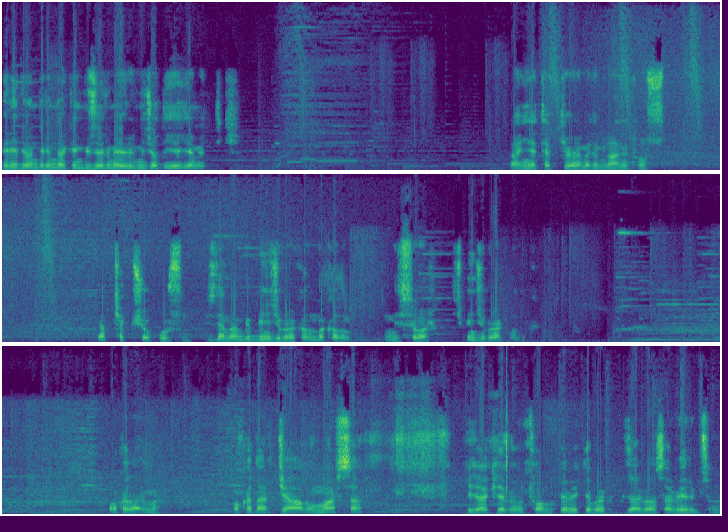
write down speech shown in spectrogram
Eli döndüreyim derken güzelim evrini cadıyı yem ettik. Ben yine tepki veremedim lanet olsun. Yapacak bir şey yok vursun. Biz de hemen bir binici bırakalım bakalım nesi var. Hiç binici bırakmadık. O kadar mı? O kadar cevabım varsa bir dahaki de ben onu tomrukla birlikte bırakıp güzel bir hasar veririm sana.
